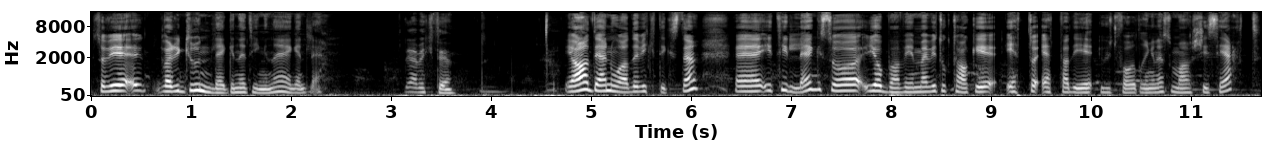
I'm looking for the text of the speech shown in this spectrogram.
Så vi, det var de grunnleggende tingene, egentlig. Det er viktig. Ja, det er noe av det viktigste. Eh, I tillegg så jobba vi med Vi tok tak i ett og ett av de utfordringene som var skissert.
